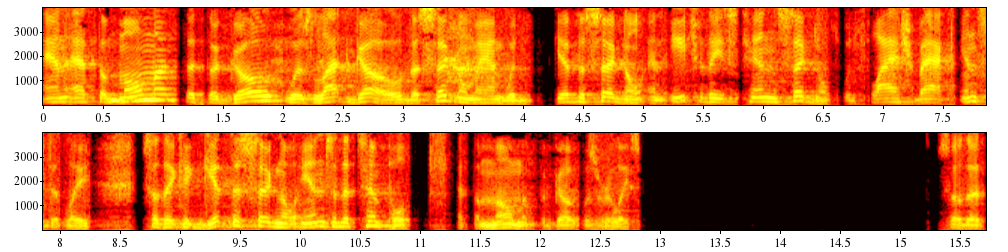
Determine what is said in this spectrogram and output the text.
And at the moment that the goat was let go, the signal man would give the signal, and each of these 10 signals would flash back instantly so they could get the signal into the temple at the moment the goat was released. So that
